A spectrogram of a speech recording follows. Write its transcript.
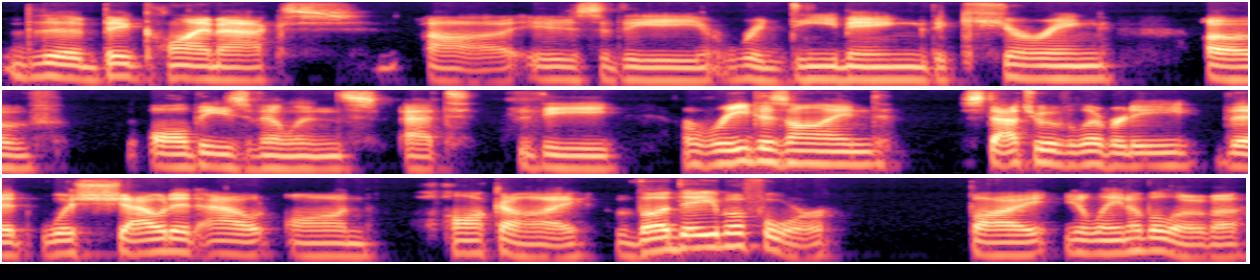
the big climax uh, is the redeeming, the curing of all these villains at the redesigned Statue of Liberty that was shouted out on Hawkeye the day before by Yelena Belova.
